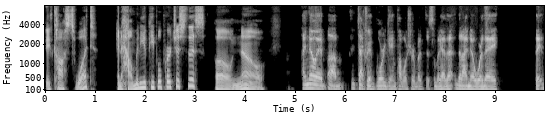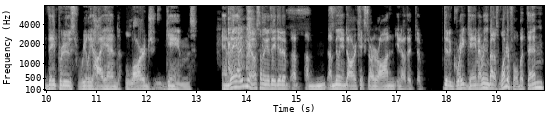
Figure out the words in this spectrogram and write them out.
it costs what? And how many people purchased this? Oh no! I know a, um, it's actually a board game publisher, but there's somebody that, that I know where they They, they produce really high end, large games. And they had, you know, something that they did a, a, a million dollar Kickstarter on, you know, that uh, did a great game. Everything about it was wonderful. But then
